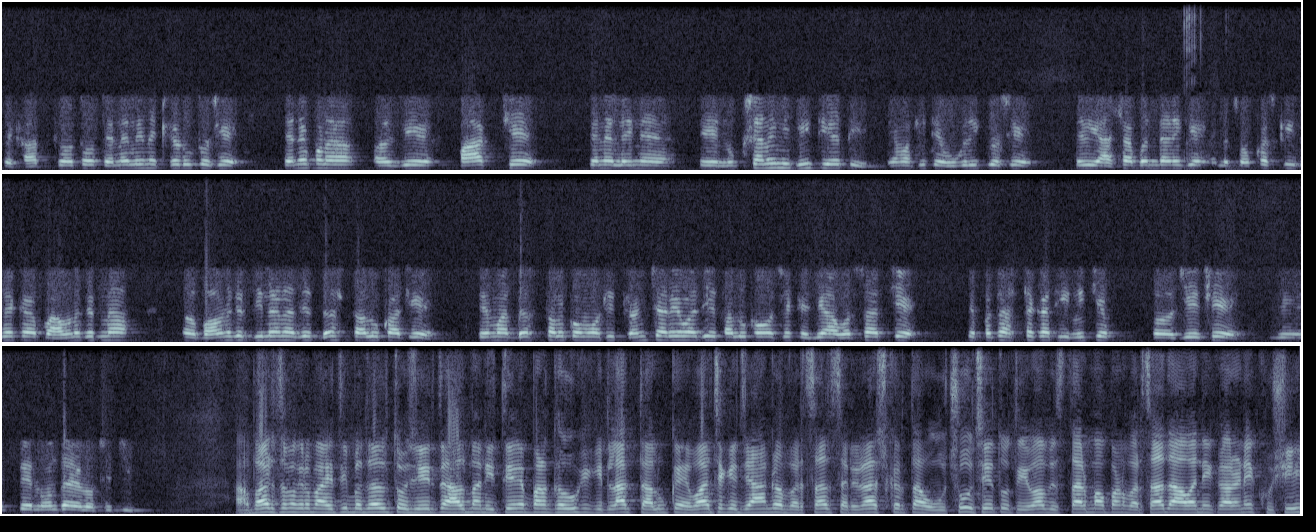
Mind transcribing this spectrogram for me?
તે ખાબક્યો હતો તેને લઈને ખેડૂતો છે, તેને પણ જે પાક છે, તેને લઈને તે નુકસાનીની ભીતિ હતી, એમાંથી તે ઉગરી ગયો છે, એવી આશા બંધાણી છે. એટલે ચોક્કસ કહી શકાય ભાવનગરના ભાવનગર જિલ્લાના જે દસ તાલુકા છે, તેમાં દસ તાલુકામાંથી ત્રણ ચાર એવા જે તાલુકાઓ છે કે જ્યાં વરસાદ છે, તે પચાસ ટકાથી નીચે જે છે તે નોંધાયેલો છે જી. આભાર સમગ્ર માહિતી બદલ. તો જે રીતે હાલમાં નીતિને પણ કહ્યું કે કેટલાક તાલુકા એવા છે કે જ્યાં આગળ વરસાદ સરેરાશ કરતા ઓછો છે, તો તેવા વિસ્તારમાં પણ વરસાદ આવવાને કારણે ખુશી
